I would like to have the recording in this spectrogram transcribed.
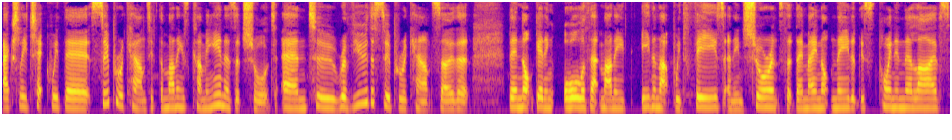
actually check with their super account if the money's coming in as it should, and to review the super account so that they're not getting all of that money eaten up with fees and insurance that they may not need at this point in their lives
